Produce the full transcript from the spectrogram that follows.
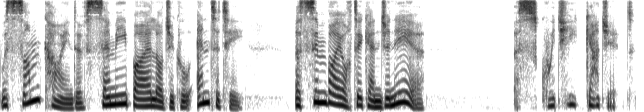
was some kind of semi biological entity, a symbiotic engineer. A squidgy gadget,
